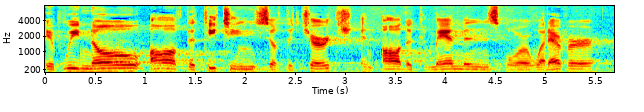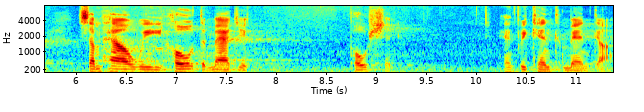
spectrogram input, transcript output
if we know all of the teachings of the church and all the commandments or whatever, somehow we hold the magic potion and we can command God.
